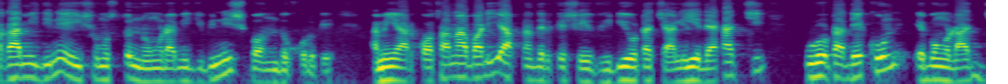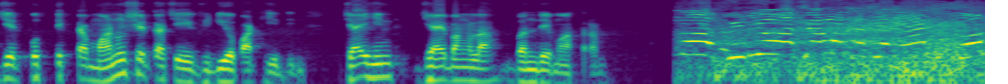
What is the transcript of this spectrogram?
আগামী দিনে এই সমস্ত নোংরামি জিনিস বন্ধ করবে। আমি আর কথা না বাড়িয়ে আপনাদেরকে সেই ভিডিওটা চালিয়ে দেখাচ্ছি। পুরোটা দেখুন এবং রাজ্যের প্রত্যেকটা মানুষের কাছে এই ভিডিও পাঠিয়ে দিন। জয় হিন্দ, জয় বাংলা, বন্দে মাতরম। ভিডিও আছে আমার কাছে, একদম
